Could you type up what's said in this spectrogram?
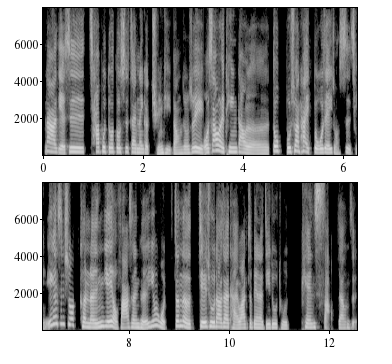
那也是差不多都是在那个群体当中，所以我稍微听到了都不算太多这一种事情，应该是说可能也有发生，可是因为我真的接触到在台湾这边的基督徒偏少这样子。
